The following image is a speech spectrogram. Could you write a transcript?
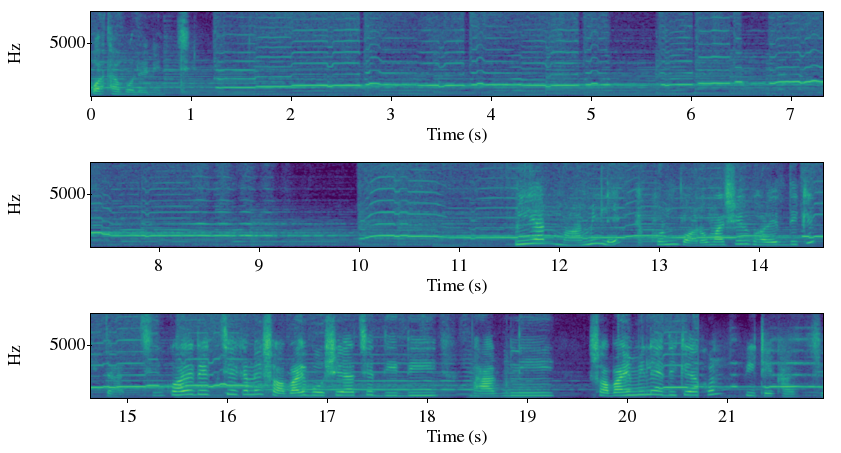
কথা বলে নিচ্ছি। আমি আর মা মিলে এখন বড় মাসির ঘরের দিকে যাচ্ছি। ঘরে দেখছি এখানে সবাই বসে আছে, দিদি, ভাগ্নি, সবাই মিলে এদিকে এখন পিঠে খাচ্ছে।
